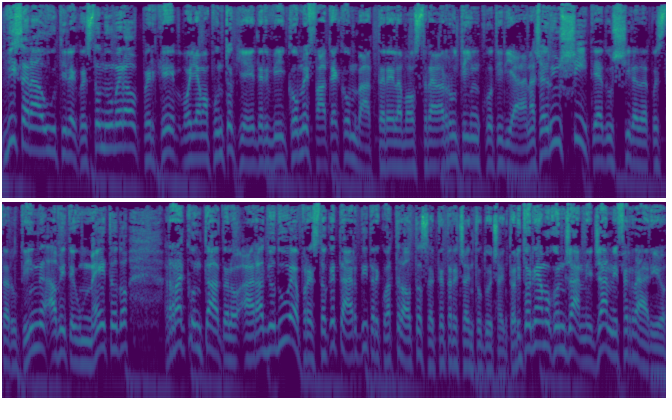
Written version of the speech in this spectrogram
Vi sarà utile questo numero perché vogliamo appunto chiedervi come fate a combattere la vostra routine quotidiana. Cioè riuscite ad uscire da questa routine? Avete un metodo? Raccontatelo a Radio 2 a presto che tardi 348 7300 200 ritorniamo con Gianni. Gianni Ferrario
